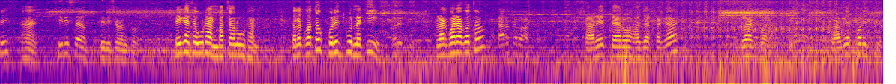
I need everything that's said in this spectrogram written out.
সিক্স হ্যাঁ। থ্রি সেভেন তিরিশ সেভেন ফোর ঠিক আছে উঠান বাচ্চাগুলো উঠান। তাহলে কত? ফরিদপুর নাকি? ট্রাক ভাড়া কত? সাড়ে তেরো হাজার। টাকা ট্রাক ভাড়া। যাবে ফরিদপুর।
